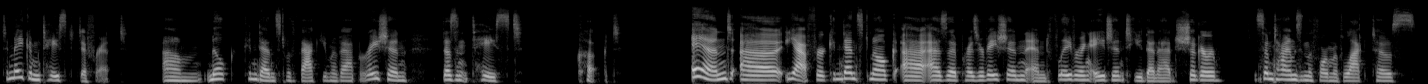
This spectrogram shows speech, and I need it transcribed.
to make them taste different. Um, milk condensed with vacuum evaporation doesn't taste cooked. And uh, yeah, for condensed milk uh, as a preservation and flavoring agent, you then add sugar, sometimes in the form of lactose,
